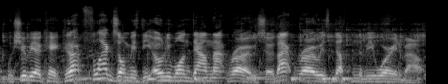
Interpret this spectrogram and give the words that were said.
go. We should be okay. Because that flag zombie is the only one down that row. So that row is nothing to be worried about.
